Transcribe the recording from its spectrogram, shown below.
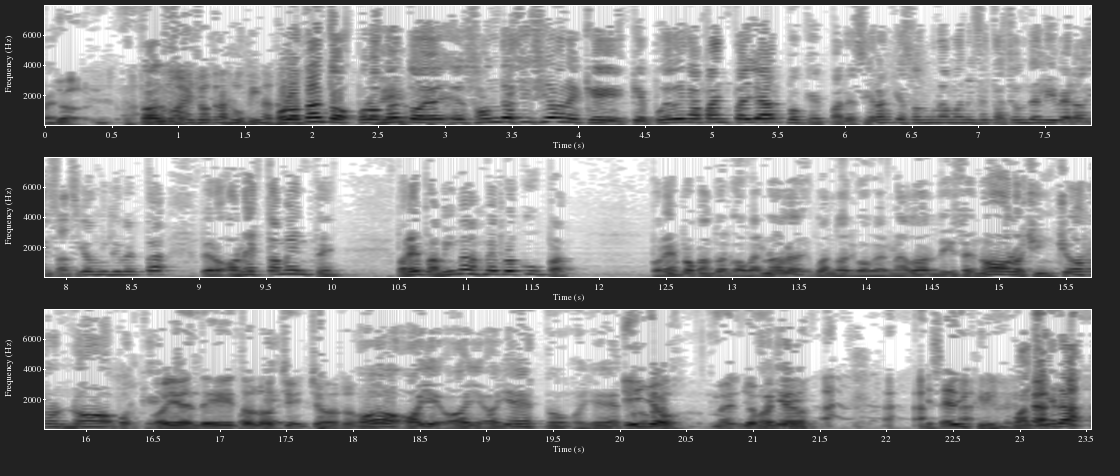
no ha hecho otra rutina. Por lo tanto, por lo tanto eh, eh, son decisiones que, que pueden apantallar porque parecieran que son una manifestación de liberalización y libertad, pero honestamente, por ejemplo, a mí más me preocupa por ejemplo, cuando el gobernador cuando el gobernador dice, "No, los chinchorros no, porque Oye, bendito los chinchorros." Oh, oye, oye, oye esto, oye esto. Y yo, yo me quedo ese discrimen. Cualquiera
